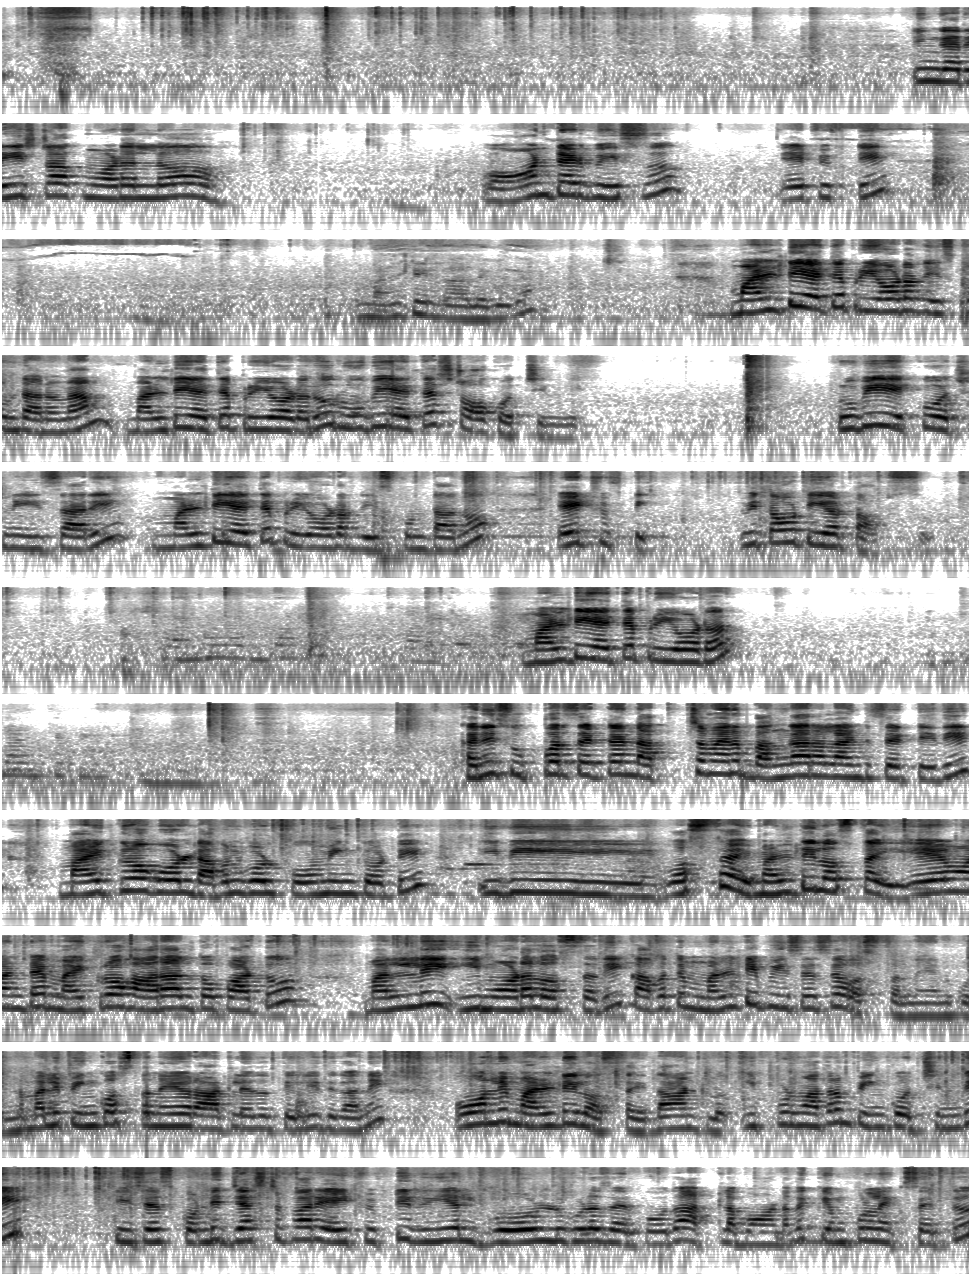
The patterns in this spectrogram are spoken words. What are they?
ఇంకా రీస్టాక్ మోడల్లో wanted piece eight fifty multi రాలే కదా. మల్టీ అయితే ప్రీ ఆర్డర్ తీసుకుంటాను మ్యామ్. మల్టీ అయితే ప్రీ ఆర్డరు రూబీ అయితే స్టాక్ వచ్చింది. రూబీ ఎక్కువ వచ్చినాయి ఈసారి మల్టీ అయితే ప్రీ ఆర్డర్ తీసుకుంటాను. Eight fifty without ear tops. Multi అయితే ప్రీ ఆర్డర్ కానీ సూపర్ సెట్ అండ్ అచ్చమైన బంగారం లాంటి సెట్ ఇది. Micro gold double gold forming తోటి ఇవి వస్తాయి మల్టీలు వస్తాయి. ఏమంటే మైక్రో హారాలతో పాటు మళ్ళీ ఈ మోడల్ వస్తుంది కాకపోతే మల్టీ పీసెసే వస్తున్నాయి అనుకుంటా. మళ్ళీ పింక్ వస్తున్నాయో రావట్లేదో తెలియదు కానీ ఓన్లీ మల్టీలు వస్తాయి దాంట్లో. ఇప్పుడు మాత్రం పింక్ వచ్చింది. తీసేసుకోండి. Just for eight fifty real gold కూడా సరిపోదు. అట్లా బాగుంటుంది. కెంపుల్ నెక్ సెట్.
